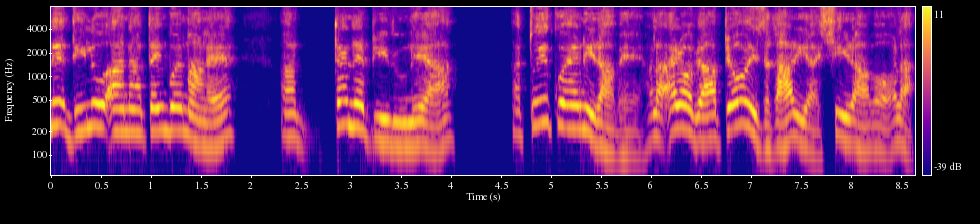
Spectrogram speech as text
နေ့ဒီလိုအာနာသိန်းပွဲမှာလဲအာတက်တဲ့ပြည်သူတွေက အတွေးကွဲနေတာပဲဟုတ်လားအဲ့တော့ဗျာပြောရင်စကားတွေကရှည်တာပေါ့ဟုတ်လား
